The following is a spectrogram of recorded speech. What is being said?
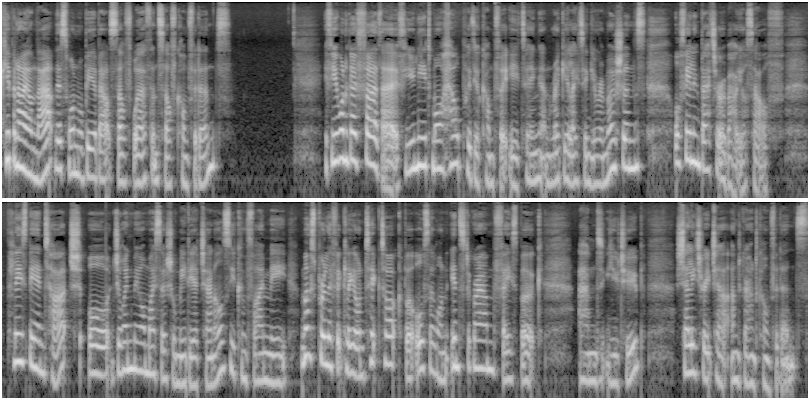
keep an eye on that. This one will be about self worth and self confidence. If you want to go further, if you need more help with your comfort eating and regulating your emotions, or feeling better about yourself, please be in touch or join me on my social media channels. You can find me most prolifically on TikTok, but also on Instagram, Facebook, and YouTube. Shelley Treacher Underground Confidence.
